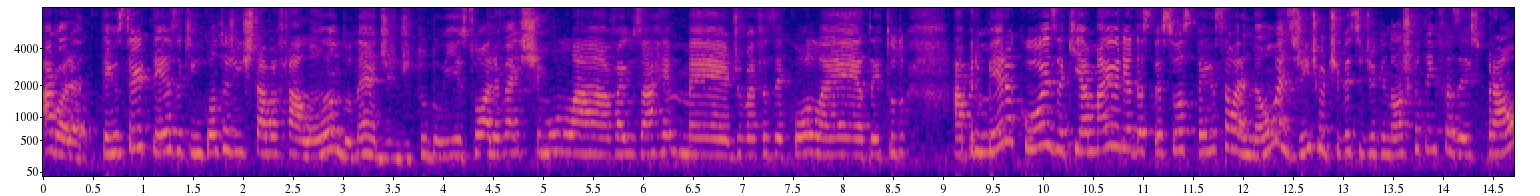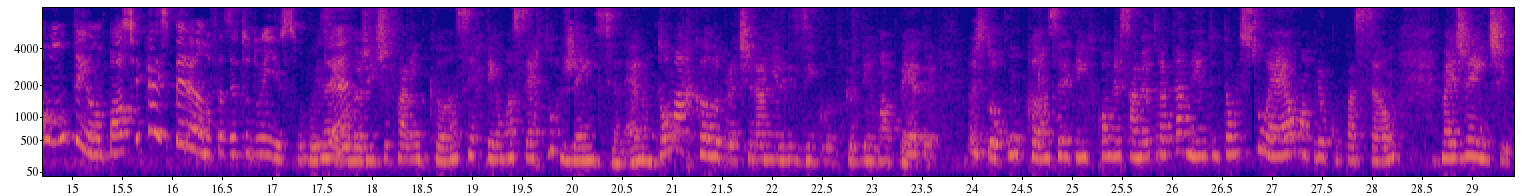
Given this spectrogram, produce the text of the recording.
Agora, tenho certeza que enquanto a gente estava falando, né, de, de tudo isso, olha, vai estimular, vai usar remédio, vai fazer coleta e tudo. A primeira coisa que a maioria das pessoas pensam é: não, mas gente, eu tive esse diagnóstico, eu tenho que fazer isso para ontem, eu não posso ficar esperando fazer tudo isso. Pois né? é, quando a gente fala em câncer, tem uma certa urgência, né? Não tô marcando para tirar minha vesícula porque eu tenho uma pedra eu estou com câncer e tenho que começar meu tratamento. Então, isso é uma preocupação. Mas, gente,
